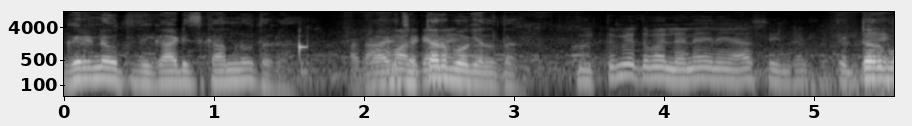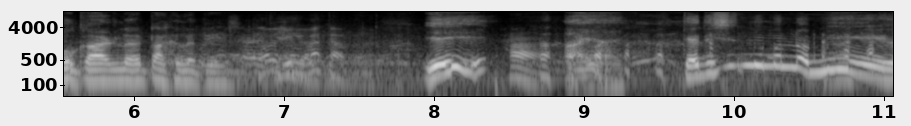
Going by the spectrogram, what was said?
घरी नव्हतं ते गाडीचं काम नव्हतं का? गाडीचं टर्बो गेलं होतं मग तुम्ही तर म्हणले नाही नाही असं आहे तसं. ते टर्बो काढलं टाकलं ते. ये ये. आय आय. त्या दिवशीच मी म्हणलो मी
